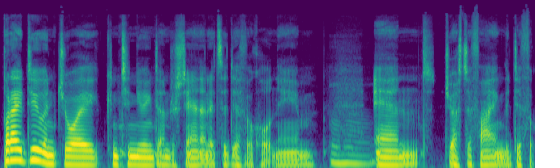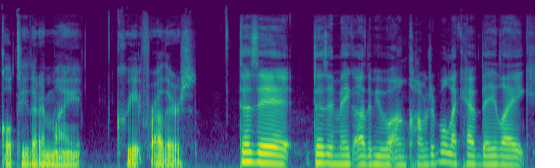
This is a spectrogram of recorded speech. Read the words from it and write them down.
But I do enjoy continuing to understand that it's a difficult name Mhm. and justifying the difficulty that I might create for others. Does it does it make other people uncomfortable? Like, have they like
